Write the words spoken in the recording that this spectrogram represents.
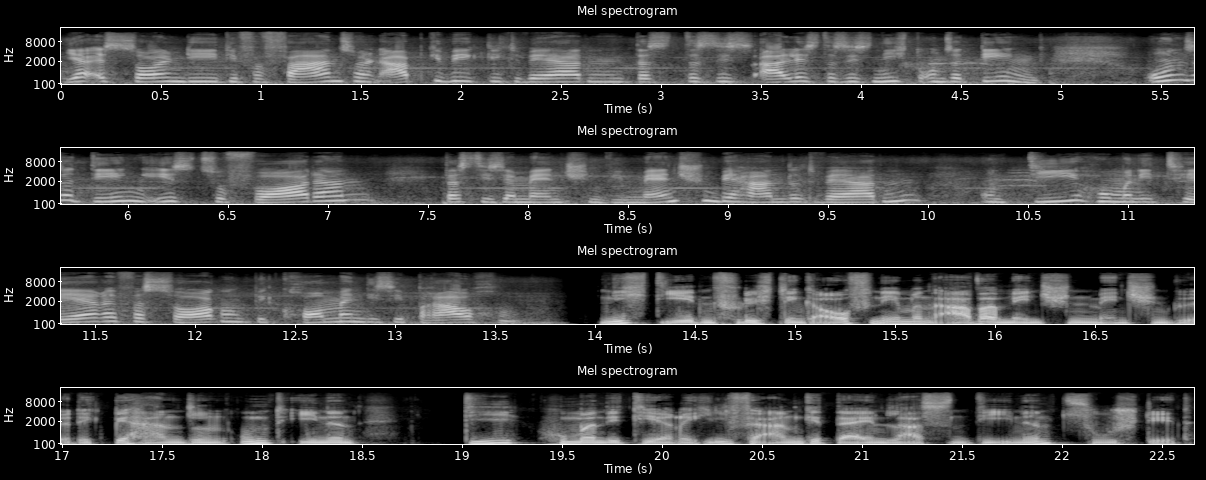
Ja, es sollen die, die Verfahren sollen abgewickelt werden. Das, das ist alles, das ist nicht unser Ding. Unser Ding ist zu fordern, dass diese Menschen wie Menschen behandelt werden und die humanitäre Versorgung bekommen, die sie brauchen. Nicht jeden Flüchtling aufnehmen, aber Menschen menschenwürdig behandeln und ihnen die humanitäre Hilfe angedeihen lassen, die ihnen zusteht.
